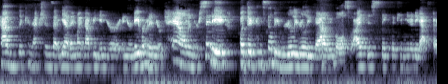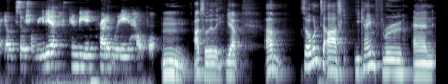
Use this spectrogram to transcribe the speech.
have the connections that yeah they might not be in your in your neighborhood, in your town, in your city, but they can still be really really valuable. So I just think the community aspect of social media can be incredibly helpful. Mm, absolutely. Yep. Um, so I wanted to ask, you came through and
